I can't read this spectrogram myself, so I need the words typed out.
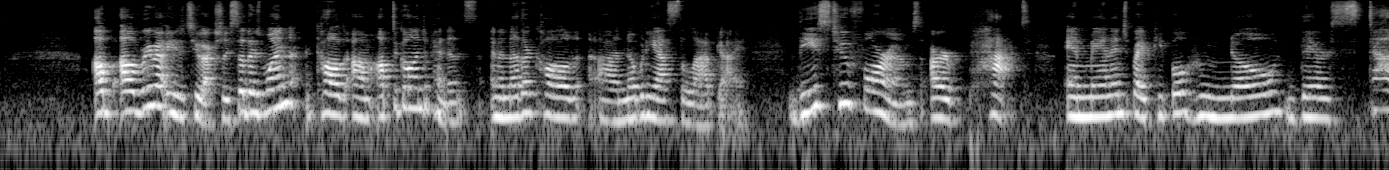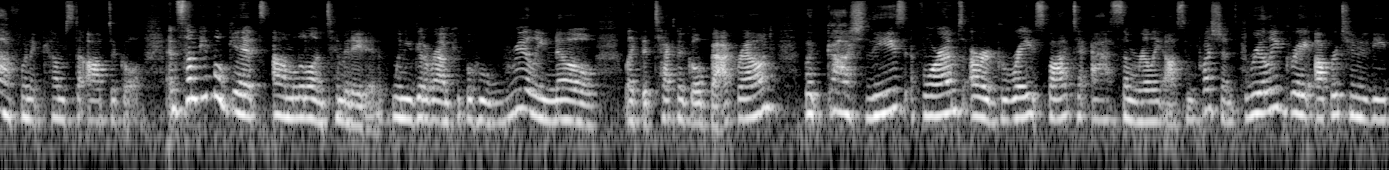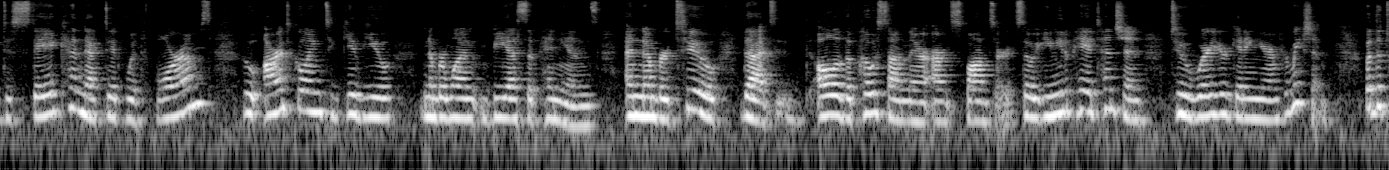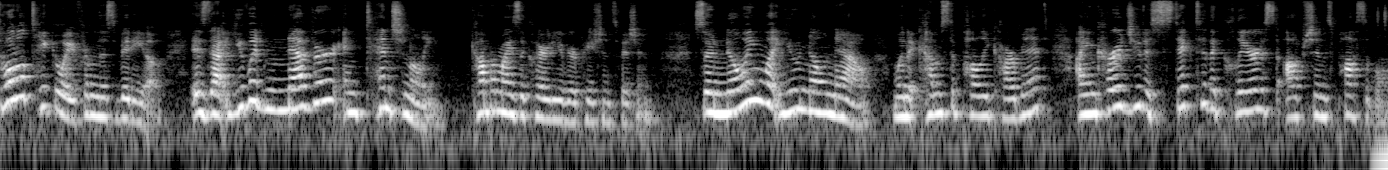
I'll, I'll reroute you to two actually. So there's one called um, Optical Independence and another called uh, Nobody Asked the Lab Guy. These two forums are packed and managed by people who know their stuff when it comes to optical. And some people get um, a little intimidated when you get around people who really know like the technical background. But gosh, these forums are a great spot to ask some really awesome questions. Really great opportunity to stay connected with forums who aren't going to give you number one, BS opinions, and number two, that all of the posts on there aren't sponsored. So you need to pay attention to where you're getting your information. But the total takeaway from this video is that you would never intentionally compromise the clarity of your patient's vision. So knowing what you know now when it comes to polycarbonate, I encourage you to stick to the clearest options possible.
